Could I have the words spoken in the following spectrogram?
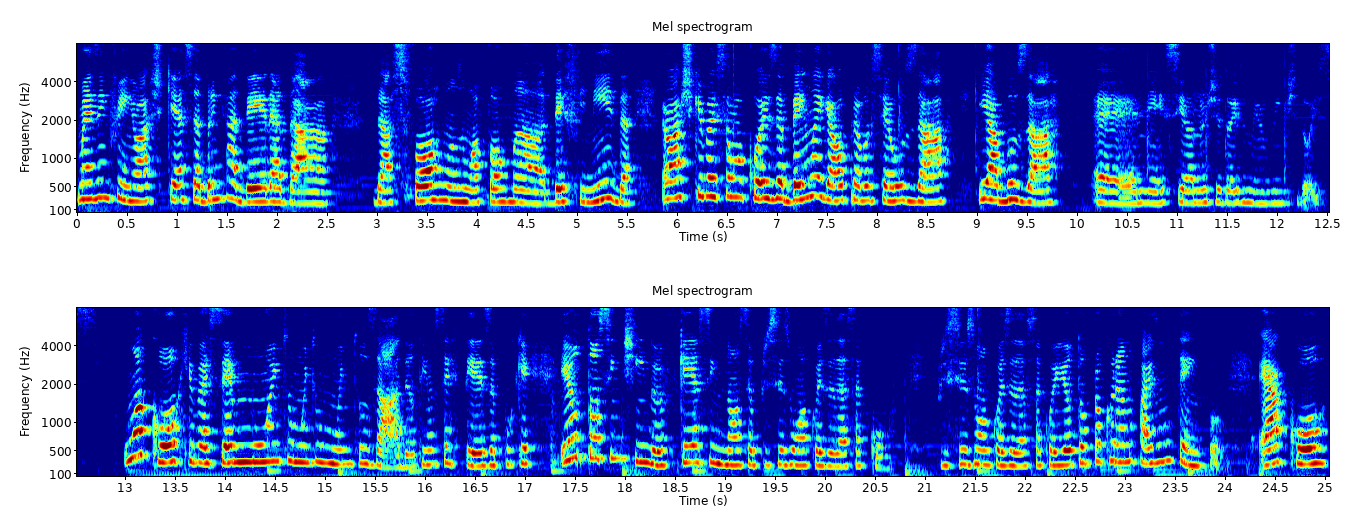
mas enfim, eu acho que essa brincadeira da, das formas, uma forma definida, eu acho que vai ser uma coisa bem legal para você usar e abusar é, nesse ano de 2022. Uma cor que vai ser muito, muito, muito usada, eu tenho certeza, porque eu tô sentindo, eu fiquei assim, nossa, eu preciso uma coisa dessa cor. Preciso uma coisa dessa cor e eu tô procurando faz um tempo. É a cor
